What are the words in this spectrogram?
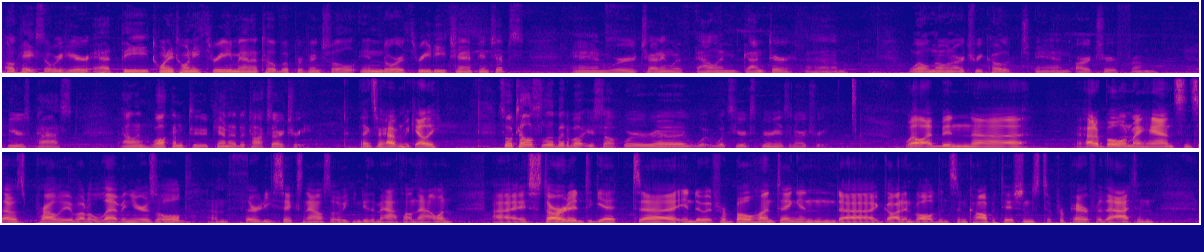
Okay, so we're here at the 2023 Manitoba Provincial Indoor 3D Championships, and we're chatting with Alan Gunter, um, well known archery coach and archer from years past. Alan, welcome to Canada Talks Archery. Thanks for having me, Kelly. So tell us a little bit about yourself. Where, uh, wh- what's your experience in archery? Well, I've been uh, I've had a bow in my hand since I was probably about 11 years old. I'm 36 now, so we can do the math on that one. I started to get uh, into it for bow hunting and uh, got involved in some competitions to prepare for that, and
